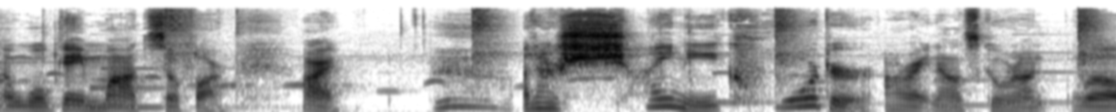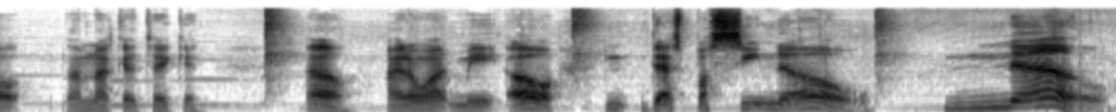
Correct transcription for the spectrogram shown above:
Uh, well, game mod so far. Alright. Another shiny quarter. Alright, now let's go around. Well, I'm not gonna take it. Oh, I don't want me. Oh, Despacito. No. No.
